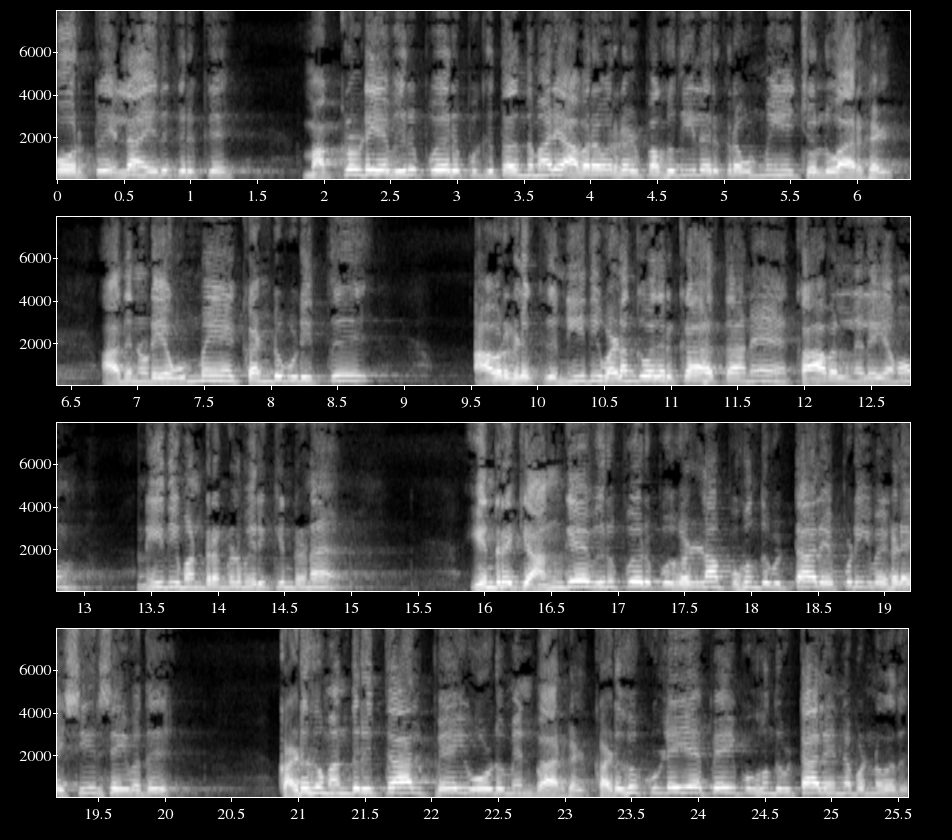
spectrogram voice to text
கோர்ட்டு எல்லாம் எதுக்கு இருக்குது மக்களுடைய விருப்ப வெறுப்புக்கு தகுந்த மாதிரி அவரவர்கள் பகுதியில் இருக்கிற உண்மையை சொல்லுவார்கள். அதனுடைய உண்மையை கண்டுபிடித்து அவர்களுக்கு நீதி வழங்குவதற்காகத்தானே காவல் நிலையமும் நீதிமன்றங்களும் இருக்கின்றன. இன்றைக்கு அங்கே விருப்ப வெறுப்புகள்லாம் புகுந்து விட்டால் எப்படி இவைகளை சீர் செய்வது? கடுகு மந்திரித்தால் பேய் ஓடும் என்பார்கள். கடுகுக்குள்ளேயே பேய் புகுந்து விட்டால் என்ன பண்ணுவது?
